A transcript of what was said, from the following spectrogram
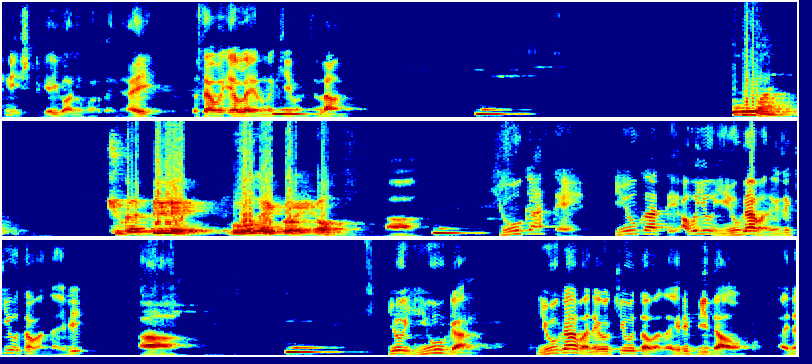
फिनिस्ड केही गर्नु पर्दैन है? जस्तै अब यसलाई हेरौँ न के भन्छ ल। हिउँका ते हिउँका ते। अब यो हिउँगा भनेको चाहिँ के हो त भन्दाखेरि यो हिउँगा हिउँगा भनेको के हो त भन्दाखेरि बिदा हो होइन?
